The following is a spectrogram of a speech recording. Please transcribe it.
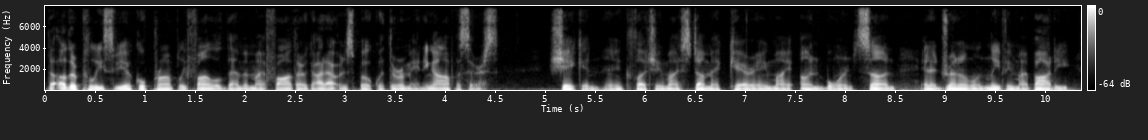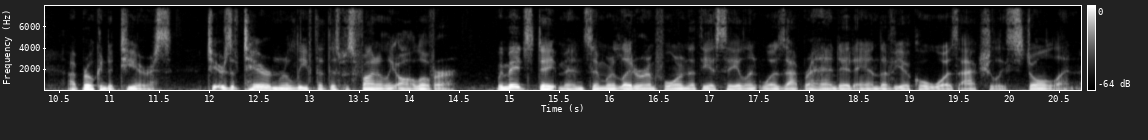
The other police vehicle promptly followed them, and my father got out and spoke with the remaining officers. Shaken and clutching my stomach, carrying my unborn son, and adrenaline leaving my body, I broke into tears tears of terror and relief that this was finally all over. We made statements and were later informed that the assailant was apprehended and the vehicle was actually stolen.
